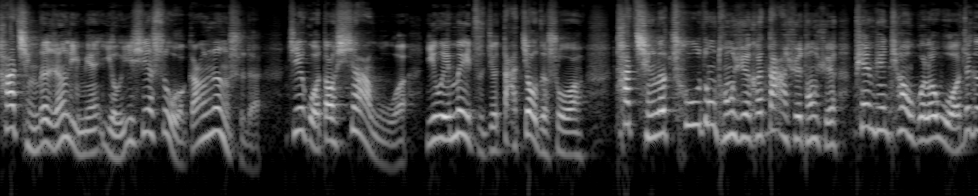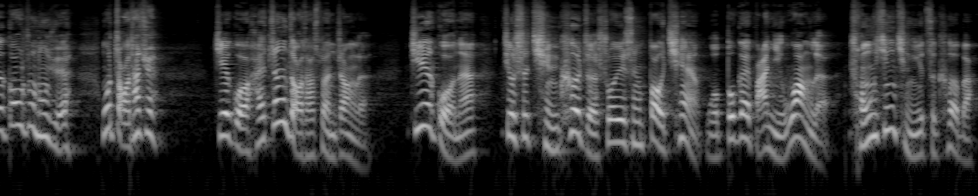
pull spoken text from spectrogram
他请的人里面有一些是我刚认识的，结果到下午，一位妹子就大叫着说，他请了初中同学和大学同学，偏偏跳过了我这个高中同学，我找他去，结果还真找他算账了。结果呢，就是请客者说一声抱歉，我不该把你忘了，重新请一次客吧。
